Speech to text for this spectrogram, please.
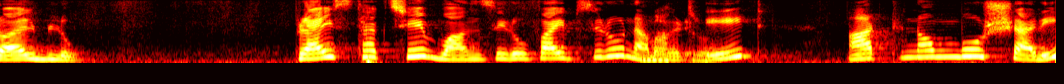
রয়্যাল ব্লু প্রাইস থাকছে one zero five zero number eight আট নম্বর শাড়ি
